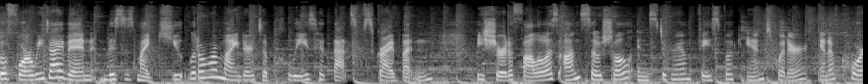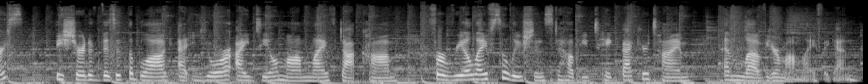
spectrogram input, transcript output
Before we dive in, this is my cute little reminder to please hit that subscribe button. Be sure to follow us on social Instagram, Facebook, and Twitter. And of course, be sure to visit the blog at youridealmomlife.com for real life solutions to help you take back your time and love your mom life again.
